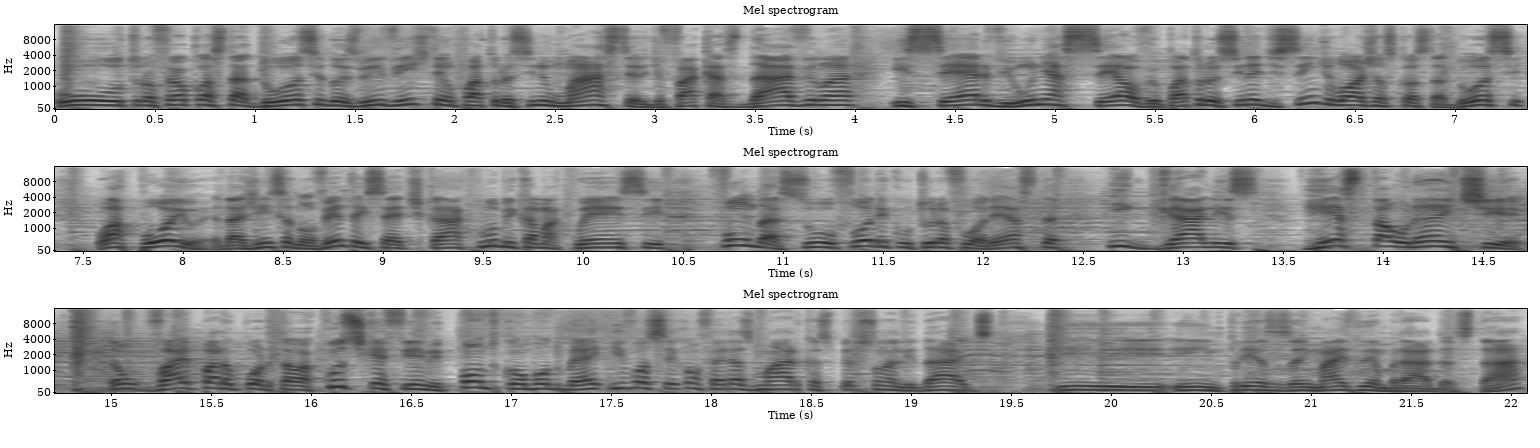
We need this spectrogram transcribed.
O Troféu Costa Doce 2020 tem o patrocínio Master de Facas Dávila e serve Selva. O patrocínio é de Cindy Lojas Costa Doce. O apoio é da agência 97K, Clube Camaquense, Funda Sul, Floricultura Floresta e Gales Restaurante. Então vai para o portal acusticfm.com.br e você confere as marcas, personalidades e, e empresas aí mais lembradas, tá?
